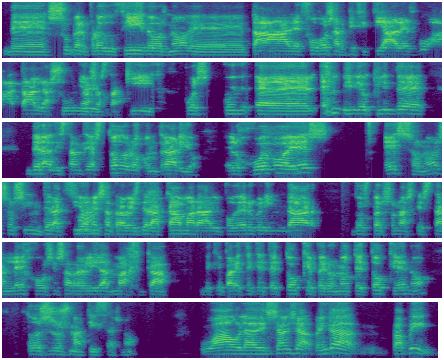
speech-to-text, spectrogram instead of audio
de superproducidos, ¿no? De tal, de fuegos artificiales, ¡buah! tal, las uñas Sí. hasta aquí. Pues eh, el videoclip de, de la distancia es todo lo contrario. El juego es eso, ¿no? Esas interacciones a través de la cámara, el poder brindar dos personas que están lejos, esa realidad mágica de que parece que te toque pero no te toque, ¿no? Todos esos matices, ¿no? wow, la distancia. Venga, papi,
